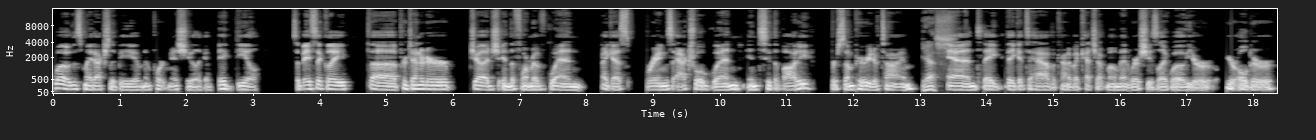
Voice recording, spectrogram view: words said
whoa, this might actually be an important issue, like a big deal. So basically, the progenitor judge in the form of Gwen, I guess, brings actual Gwen into the body for some period of time. Yes. And they they get to have a kind of a catch up moment where she's like, "Whoa, you're you're older.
